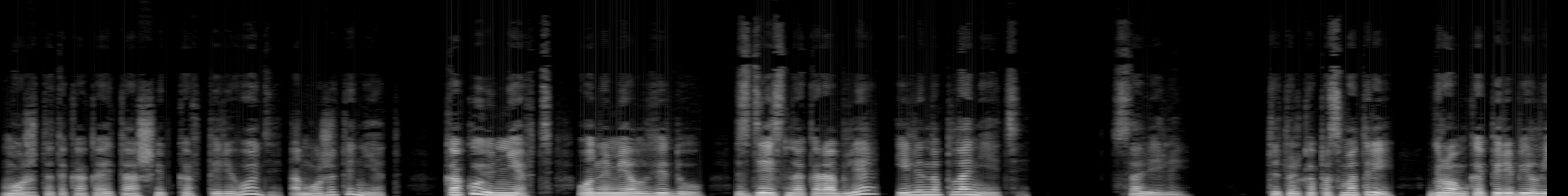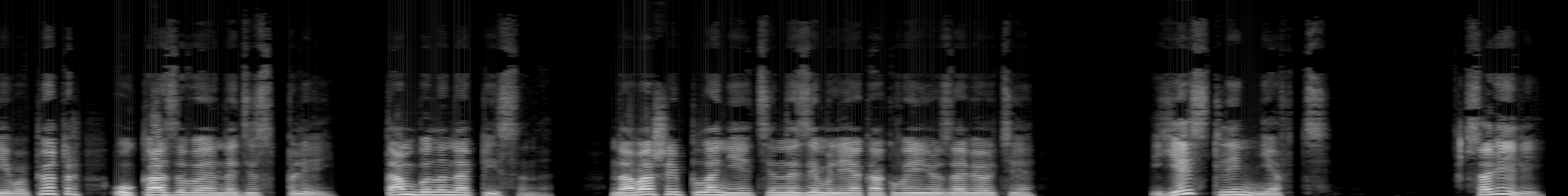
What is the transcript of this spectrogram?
Может, это какая-то ошибка в переводе, а может и нет. Какую нефть он имел в виду, здесь на корабле или на планете? Савелий, ты только посмотри, — громко перебил его Петр, указывая на дисплей. Там было написано «На вашей планете, на Земле, как вы ее зовете, есть ли нефть?» «Савелий,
